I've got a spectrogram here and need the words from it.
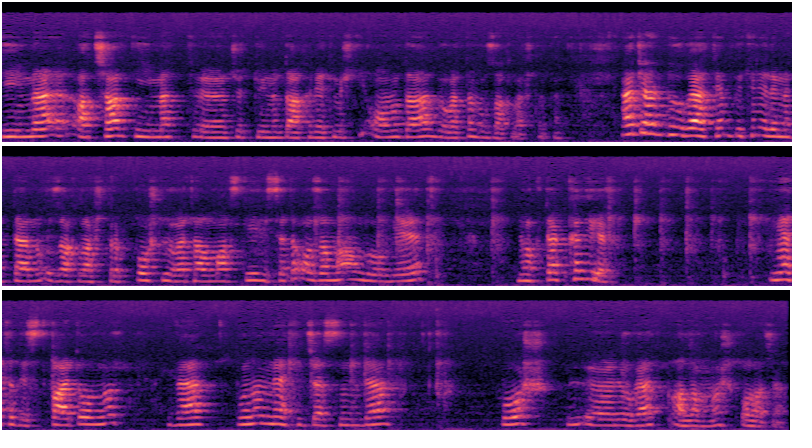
qiymə, açar qiymət e, cütlüyünü daxil etmişdik. Onu da lüğətdən uzaqlaşdırdım. Əgər lüğətin bütün elementlərini uzaqlaşdırıb boş lüğət almaq istəyiriksə də o zaman lüğət nöqtə clear metod istifadə olunur və bunun nəticəsində boş e, lüğət alınmış olacaq.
